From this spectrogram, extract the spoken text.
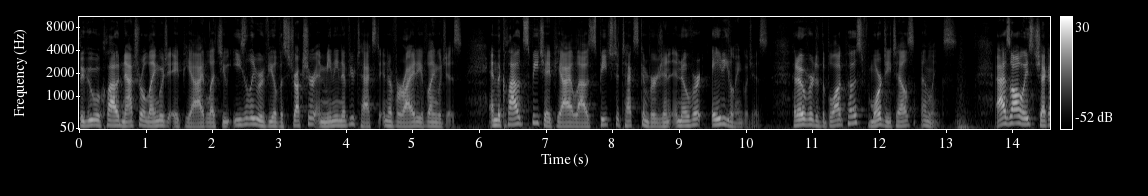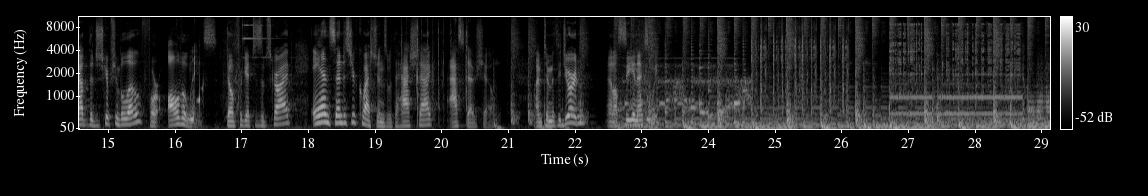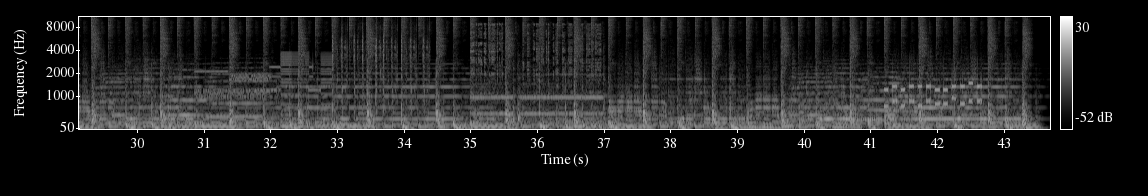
The Google Cloud Natural Language API lets you easily reveal the structure and meaning of your text in a variety of languages. And the Cloud Speech API allows speech to text conversion in over 80 languages. Head over to the blog post for more details and links. As always, check out the description below for all the links. Don't forget to subscribe and send us your questions with the hashtag AskDevShow. I'm Timothy Jordan, and I'll see you next week.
